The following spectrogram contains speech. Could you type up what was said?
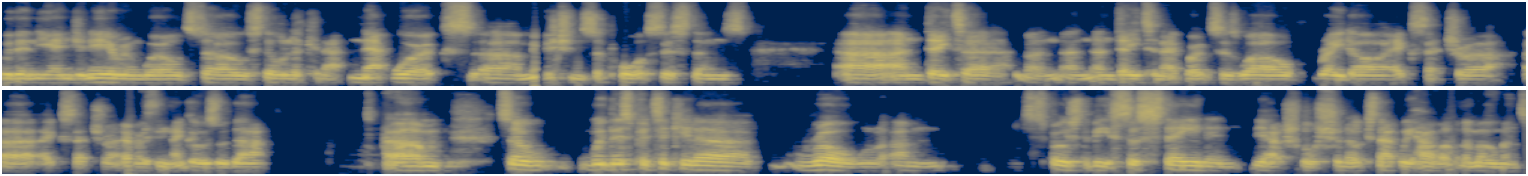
within the engineering world. So still looking at networks, uh, mission support systems, uh, and data and, and, and, data networks as well, radar, etc., uh, etc. everything that goes with that. Um, so with this particular role, I'm supposed to be sustaining the actual Chinooks that we have at the moment,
